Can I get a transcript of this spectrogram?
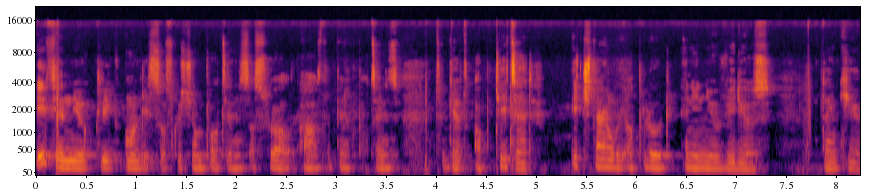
If you're new, click on the subscription buttons as well as the bell buttons to get updated each time we upload any new videos. Thank you.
